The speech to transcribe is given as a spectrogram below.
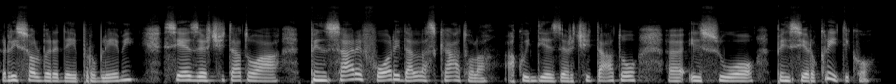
risolvere dei problemi, si è esercitato a pensare fuori dalla scatola, ha quindi esercitato eh, il suo pensiero critico,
